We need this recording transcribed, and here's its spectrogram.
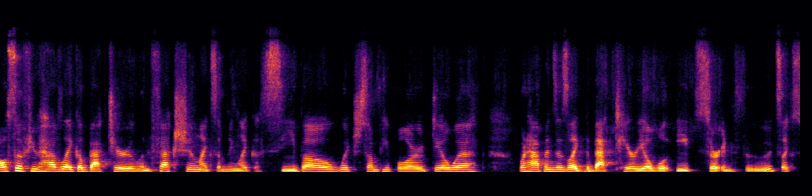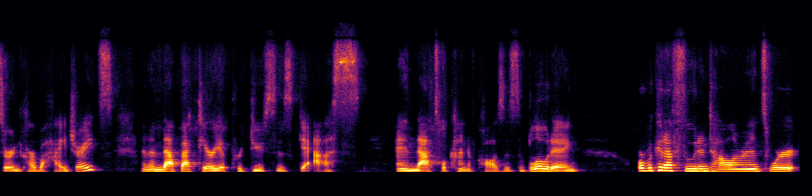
also, if you have like a bacterial infection, like something like a SIBO, which some people are deal with, what happens is like the bacteria will eat certain foods, like certain carbohydrates, and then that bacteria produces gas. And that's what kind of causes the bloating. Or we could have food intolerance, where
